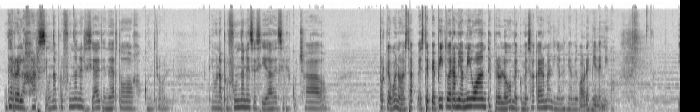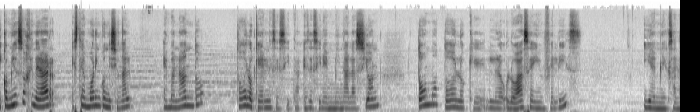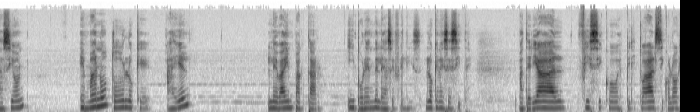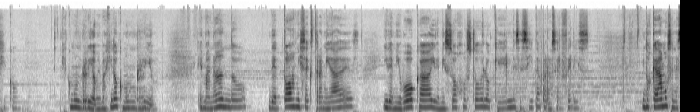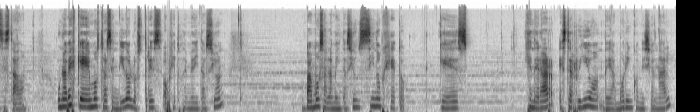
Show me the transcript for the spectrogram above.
de relajarse, una profunda necesidad de tener todo bajo control. Tiene una profunda necesidad de ser escuchado, porque bueno, este Pepito era mi amigo antes, pero luego me comenzó a caer mal y ya no es mi amigo, ahora es mi enemigo. Y comienzo a generar este amor incondicional emanando todo lo que él necesita. Es decir, en mi inhalación tomo todo lo que lo, lo hace infeliz y en mi exhalación emano todo lo que a él le va a impactar y por ende le hace feliz, lo que necesite material, físico, espiritual, psicológico. Es como un río, me imagino como un río, emanando de todas mis extremidades y de mi boca y de mis ojos todo lo que Él necesita para ser feliz. Y nos quedamos en ese estado. Una vez que hemos trascendido los tres objetos de meditación, vamos a la meditación sin objeto, que es generar este río de amor incondicional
